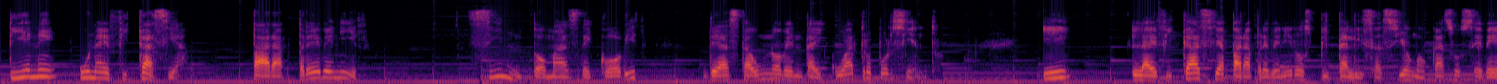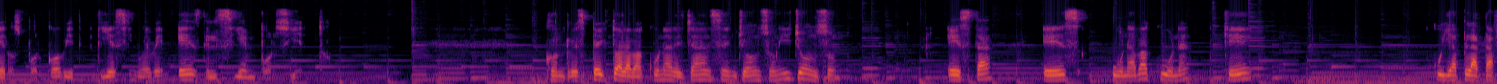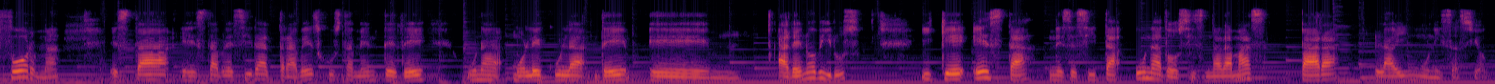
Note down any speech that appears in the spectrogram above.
Tiene una eficacia para prevenir síntomas de COVID de hasta un 94% y la eficacia para prevenir hospitalización o casos severos por COVID-19 es del 100%. Con respecto a la vacuna de Janssen, Johnson Johnson, esta es una vacuna que cuya plataforma está establecida a través justamente de una molécula de eh, adenovirus y que ésta necesita una dosis nada más para la inmunización.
